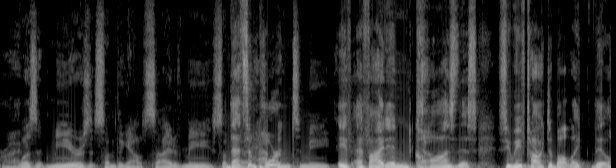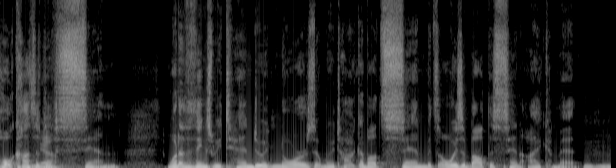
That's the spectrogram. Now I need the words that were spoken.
Mm-hmm. Right. Was it me or is it something outside of me? Something That's that important. to me. if, if I didn't cause this, see, we've talked about like the whole concept Yeah. of sin. One of the things we tend to ignore is that when we talk about sin, it's always about the sin I commit. hmm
